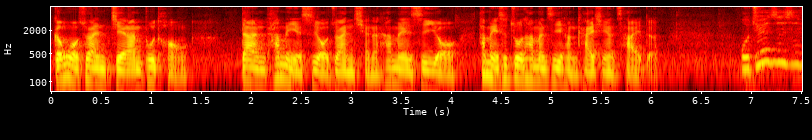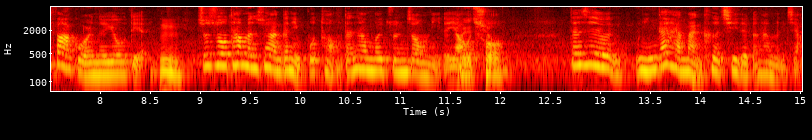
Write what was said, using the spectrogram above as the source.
跟我虽然截然不同，但他们也是有赚钱的，他们也是有，他们也是做他们自己很开心的菜的。我觉得这是法国人的优点，嗯，就是说他们虽然跟你不同，但他们会尊重你的要求。但是你应该还蛮客气的跟他们讲。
